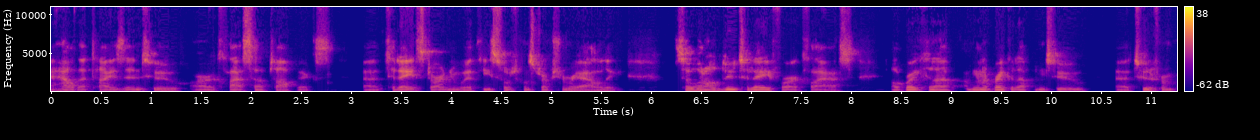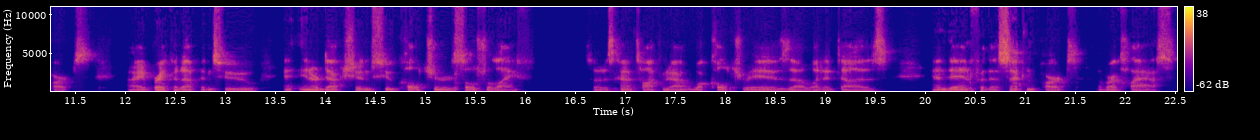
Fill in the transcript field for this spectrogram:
and how that ties into our class subtopics. today, starting with the social construction reality. So, what I'll do today for our class, I'll break it up. I'm going to break it up into two different parts. I break it up into an introduction to culture and social life. So just kind of talking about what culture is, uh, what it does. And then for the second part of our class,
